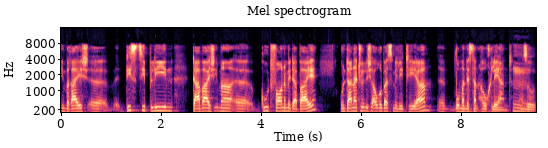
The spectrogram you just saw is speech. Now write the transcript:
im Bereich äh, Disziplin, da war ich immer äh, gut vorne mit dabei. Und dann natürlich auch übers Militär, äh, wo man das dann auch lernt. Mhm. Also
